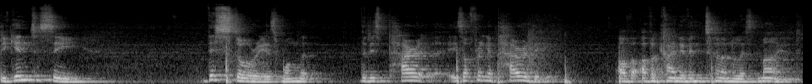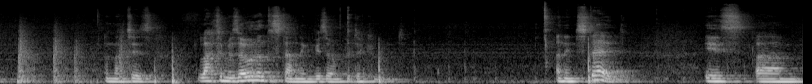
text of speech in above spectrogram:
begin to see this story as one that, that is, par- is offering a parody of, of a kind of internalist mind. And that is Latimer's own understanding of his own predicament. And instead is, um,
